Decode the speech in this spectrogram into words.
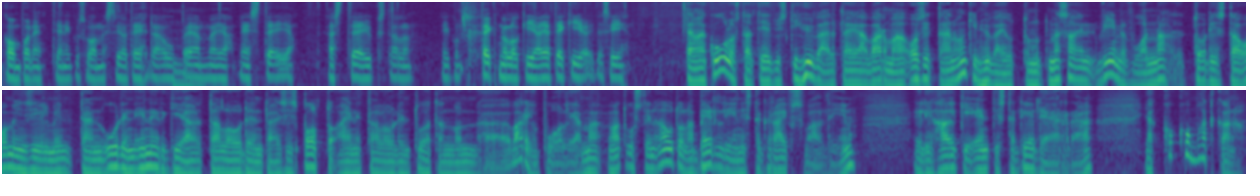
komponenttia, niin kuin Suomessa jo tehdään UPM mm. ja Neste ja ST1, täällä on niin kuin teknologiaa ja tekijöitä siihen. Tämä kuulostaa tietysti hyvältä ja varmaan osittain onkin hyvä juttu, mutta mä sain viime vuonna todistaa omin silmin tämän uuden energiatalouden tai siis polttoainetalouden tuotannon äh, varjopuolia. Mä matkustin autolla Berliinistä Greifswaldiin eli halki entistä DDR. Ja koko matkana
